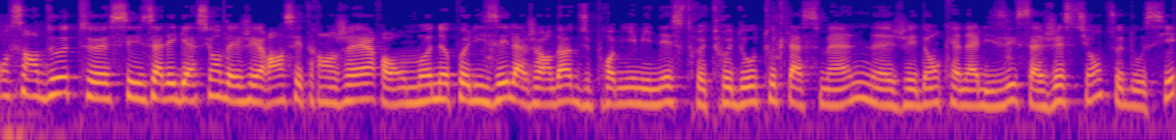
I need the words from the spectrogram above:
On s'en doute, euh, ces allégations d'ingérence étrangère ont monopolisé l'agenda du premier ministre Trudeau toute la semaine. J'ai donc analysé sa gestion de ce dossier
